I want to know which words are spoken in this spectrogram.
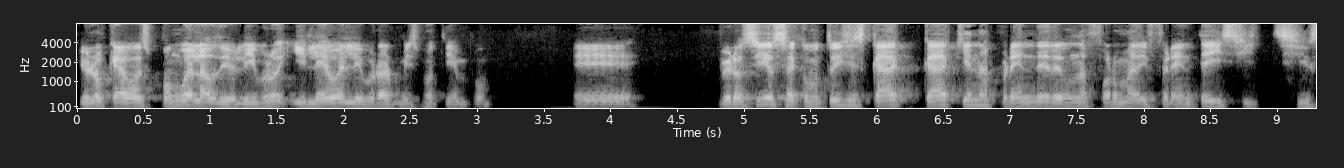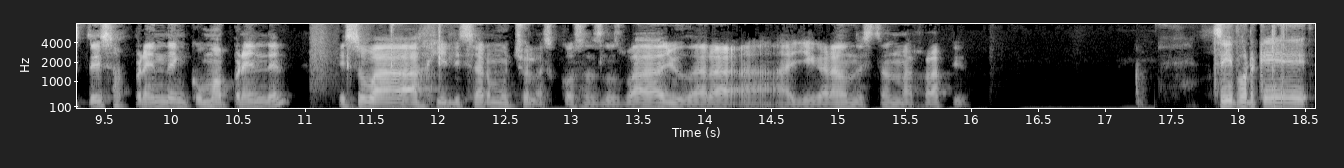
Yo lo que hago es pongo el audiolibro y leo el libro al mismo tiempo. Eh, pero sí, o sea, como tú dices, cada, cada quien aprende de una forma diferente y si, si, ustedes aprenden cómo aprenden, eso va a agilizar mucho las cosas, los va a ayudar a, llegar a donde están más rápido. Sí, porque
